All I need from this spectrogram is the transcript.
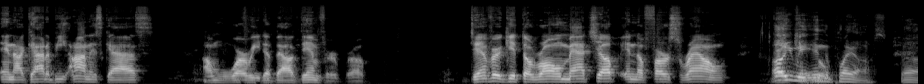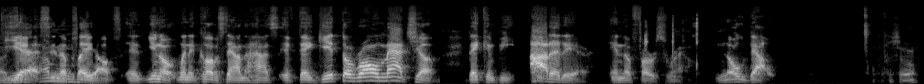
and I gotta be honest, guys. I'm worried about Denver, bro. Denver get the wrong matchup in the first round. Oh, you mean can in the playoffs? Uh, yeah, Yes, I in mean, the playoffs. And you know, when it comes down to hands, if they get the wrong matchup, they can be out of there in the first round. No doubt. for sure.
